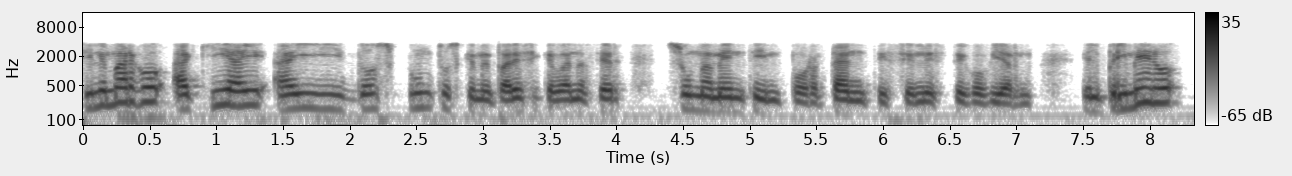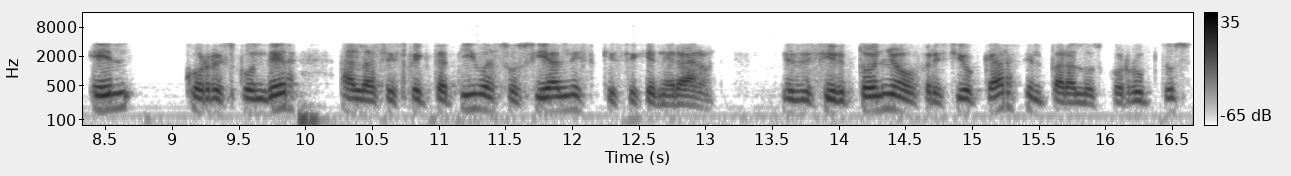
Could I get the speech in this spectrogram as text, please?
Sin embargo, aquí hay, hay dos puntos que me parece que van a ser sumamente importantes en este gobierno. El primero, el corresponder a las expectativas sociales que se generaron. Es decir, Toño ofreció cárcel para los corruptos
